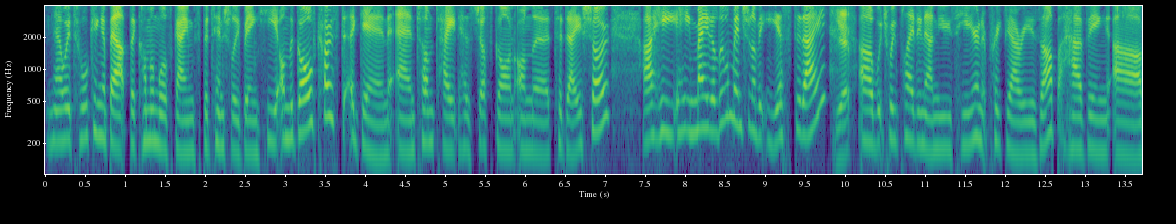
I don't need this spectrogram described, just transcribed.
Now we're talking about the Commonwealth Games potentially being here on the Gold Coast again, and Tom Tate has just gone on the Today Show. Uh, he he made a little mention of it yesterday, Yep. uh, which we played in our news here, and it pricked our ears up, having uh,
